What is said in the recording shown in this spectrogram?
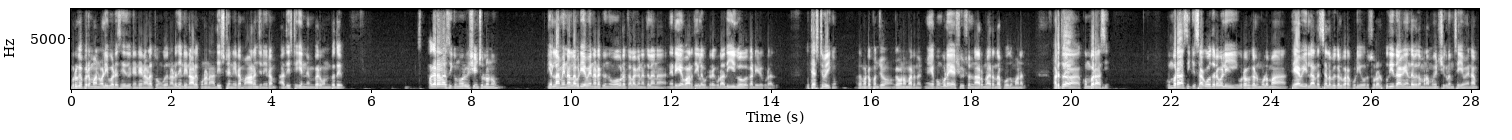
முருகப்பெருமான் வழிபாடு செய்துவிட்டு இன்றைய நாளை தூங்குவது நல்லது. இன்றைய நாளுக்கு உண்டான அதிர்ஷ்ட நிறம் ஆரஞ்சு நிறம் அதிர்ஷ்ட எண் நம்பர் ஒன்பது. மகர ராசிக்கு இன்னொரு விஷயம் சொல்லணும். எல்லாமே நல்லபடியாகவே நடக்குதுன்னு ஓவர தலகணத்தில் நான் நிறைய வார்த்தைகளை விட்டுறக்கூடாது ஈகோவை காட்டிடக்கூடாது. டெஸ்ட் வைக்கும். அதை மட்டும் கொஞ்சம் கவனமாக இருந்துக்குங்க. எப்பவும் போல் ஆஸ் யூஷுவல் நார்மலாக இருந்தால் போதுமானது. அடுத்ததாக கும்பராசி. கும்பராசிக்கு சகோதர வழி உறவுகள் மூலமாக தேவையில்லாத செலவுகள் வரக்கூடிய ஒரு சூழல். புதிதாக எந்த விதமான முயற்சிகளும் செய்ய வேண்டாம்.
